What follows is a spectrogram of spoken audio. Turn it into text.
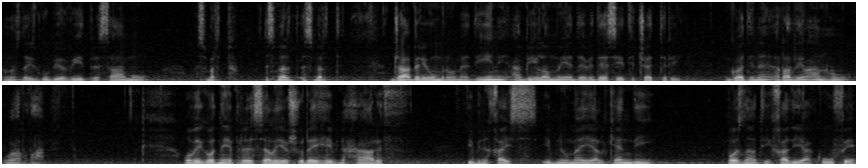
odnosno da izgubio vid pre samu smrtu. Smrt, smrt. Džabir je umro u Medini, a bilo mu je 94 godine radil anhu varda. Ove godine je preselio Šurejhe ibn Harith, ibn Qais ibn Umayy al-Kendi, poznati Hadija Kufe. E,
